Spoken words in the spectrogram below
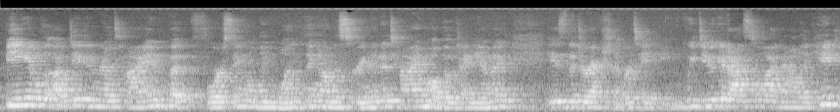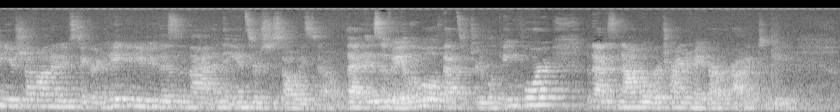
being able to update in real time, but forcing only one thing on the screen at a time, although dynamic, is the direction that we're taking. We do get asked a lot now, like, hey, can you shove on a news ticker? And hey, can you do this and that? And the answer is just always no. That is available if that's what you're looking for, but that is not what we're trying to make our product to be.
